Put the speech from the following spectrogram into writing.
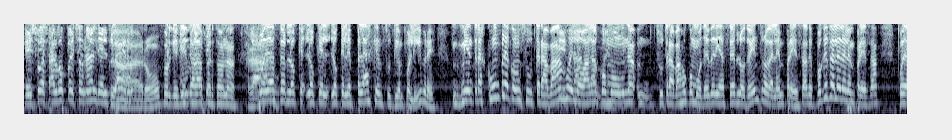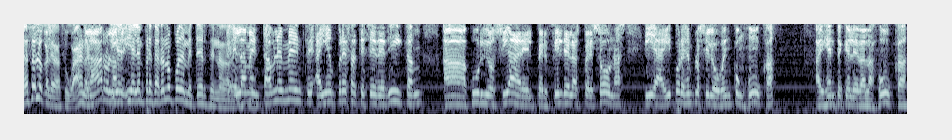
eso es algo personal del pero Claro, porque en cada base- persona Claro. puede hacer lo que, lo que lo que le plazca en su tiempo libre. Mientras cumpla con su trabajo y lo haga como una su trabajo como debe de hacerlo dentro de la empresa, después que sale de la empresa, puede hacer lo que le da su gana. Claro, y, el, y el empresario no puede meterse en nada de Eh, eso. Lamentablemente hay empresas que se dedican a curiosear el perfil de las personas y ahí, por ejemplo, si lo ven con juca, hay gente que le da la juca,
